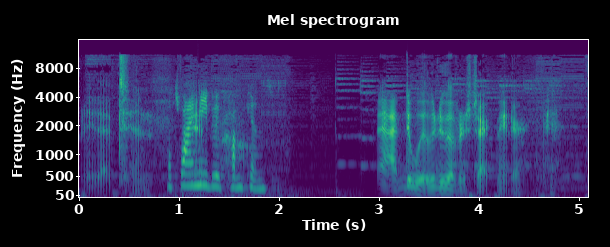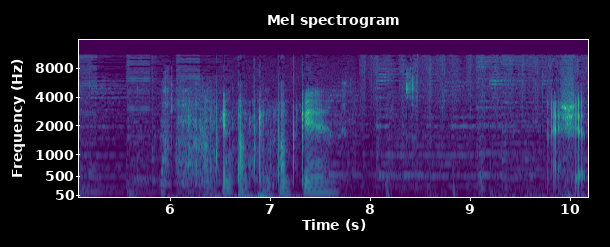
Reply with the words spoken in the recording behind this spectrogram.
I need that tin. That's why I needed pumpkins. Ah, do it. We do have an extractinator. Okay. Pumpkin, pumpkin, pumpkin. Ah, shit.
